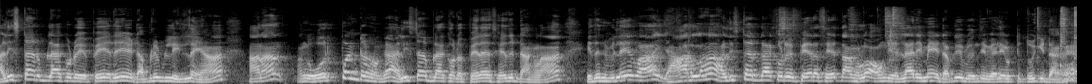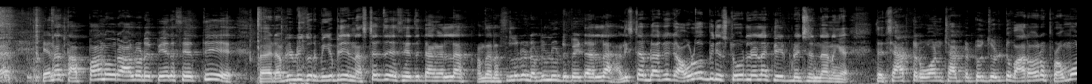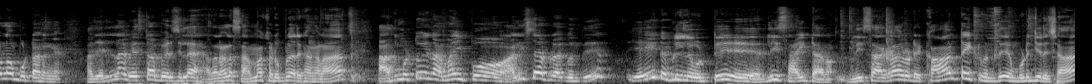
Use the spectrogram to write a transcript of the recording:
அலிஸ்டார் பிளாக்கோடைய பேர் டபிள்யூபிடி இல்லையா? ஆனால் அங்கே ஒர்க் பண்ணுறவங்க அலிஸ்டார் பிளாக்கோட பேரை சேர்த்துட்டாங்களாம். இதன் விளைவாக யாரெல்லாம் அலிஸ்டார் பிளாக்கோடைய பேரை சேர்த்தாங்களோ அவங்க எல்லாருமே டபிள்யூபிடி வந்து வேலையை விட்டு தூக்கிட்டாங்க. ஏன்னா தப்பான ஒரு ஆளோட பேரை சேர்த்து டபிள்யூபிடிக்கு ஒரு மிகப்பெரிய நஷ்டத்தை சேர்த்துட்டாங்கல்ல. அந்த ரசிலரும் டபிள்யூ விட்டு போயிட்டார்ல. அலிஸ்டார் பிளாக்கு அவ்வளோ பெரிய ஸ்டோர்ல எல்லாம் கிரியேட் பண்ணி வச்சிருந்தானுங்க. இந்த சாப்டர் ஒன் சாப்டர் டூ சொல்லிட்டு வார வாரம் ப்ரொமோலாம் போட்டானுங்க. அது எல்லாம் வேஸ்ட்டாக போயிடுச்சுல அதனால் செம்ம கடுப்பில் இருக்காங்களாம். அது மட்டும் இல்லாமல் இப்போது அலிஸ்டா பிளாக் வந்து ஏடபிள்யூவில் விட்டு ரிலீஸ் ஆகிட்டாராம் ரிலீஸ் ஆக அவருடைய கான்ட்ராக்ட் வந்து முடிஞ்சிருச்சா?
